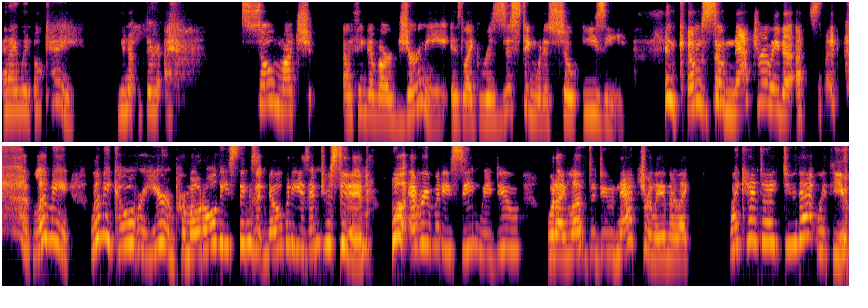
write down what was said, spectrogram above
And I went, okay, you know, there so much I think of our journey is like resisting what is so easy and comes so naturally to us like let me let me go over here and promote all these things that nobody is interested in. Well everybody's seeing me do what i love to do naturally and they're like why can't i do that with you?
